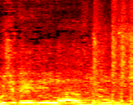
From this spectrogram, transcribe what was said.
Would you be the love?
